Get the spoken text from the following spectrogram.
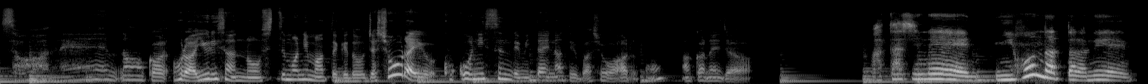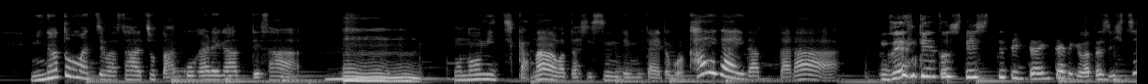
そうねなんかほらゆりさんの質問にもあったけどじゃあ将来ここに住んでみたいなっていう場所はあるの？あかねじゃあ。私ね日本だったらね港町はさちょっと憧れがあってさうんうんうん。尾道かな私住んでみたいところ海外だったら前提として知ってていただきたいんだけど私羊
